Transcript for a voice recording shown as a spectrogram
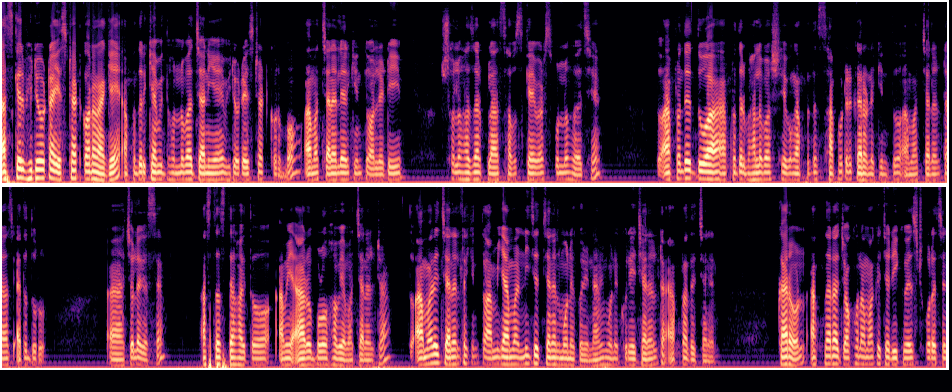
আজকের ভিডিওটা স্টার্ট করার আগে আপনাদেরকে আমি ধন্যবাদ জানিয়ে ভিডিওটা স্টার্ট করব। আমার চ্যানেলের কিন্তু অলরেডি ষোলো হাজার প্লাস সাবস্ক্রাইবার্স পূর্ণ হয়েছে। তো আপনাদের দোয়া, আপনাদের ভালোবাসা এবং আপনাদের সাপোর্টের কারণে কিন্তু আমার চ্যানেলটা এত দূর চলে গেছে। আস্তে আস্তে হয়তো আমি আরও বড় হবে আমার চ্যানেলটা। তো আমার এই চ্যানেলটা কিন্তু আমি আমার নিজের চ্যানেল মনে করি না। আমি মনে করি এই চ্যানেলটা আপনাদের চ্যানেল। কারণ আপনারা যখন আমাকে যে রিকোয়েস্ট করেছেন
